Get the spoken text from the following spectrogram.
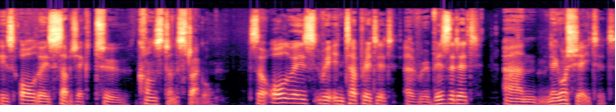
is always subject to constant struggle. So, always reinterpreted, uh, revisited, and negotiated.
